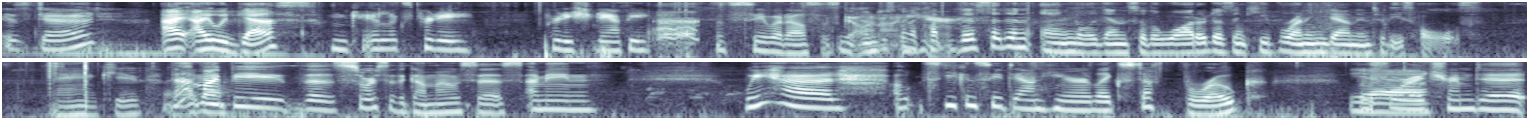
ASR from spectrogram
is dead. I, I would guess. Okay, it looks pretty pretty snappy. Let's see what else is going I'm just on going to cut this at an angle again so the water doesn't keep running down into these holes. Thank you. There That might be the source of the gummosis. I mean, we had, oh, you can see down here, like stuff broke before I trimmed it.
